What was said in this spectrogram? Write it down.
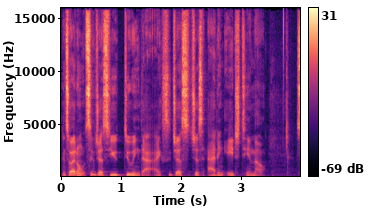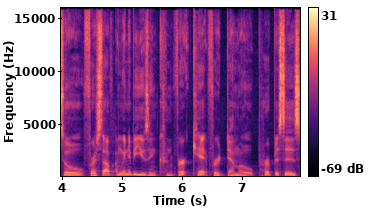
And so I don't suggest you doing that. I suggest just adding HTML. So first off, I'm going to be using ConvertKit for demo purposes.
